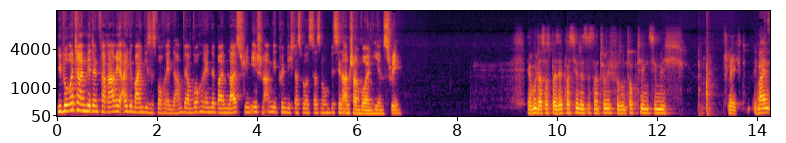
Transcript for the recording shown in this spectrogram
Wie beurteilen wir denn Ferrari allgemein dieses Wochenende? Haben wir am Wochenende beim Livestream eh schon angekündigt, dass wir uns das noch ein bisschen anschauen wollen hier im Stream? Ja gut, das, was bei Sepp passiert ist, ist natürlich für so ein Top-Team ziemlich schlecht. Ich meine,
